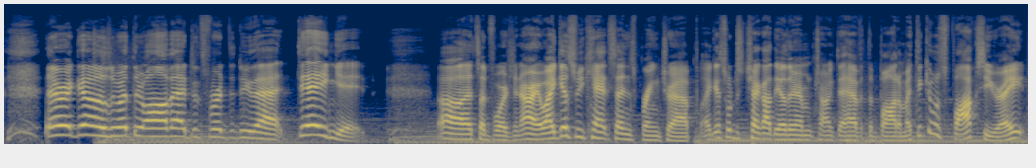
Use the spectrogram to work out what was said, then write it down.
there it goes. We went through all that just for it to do that. Dang it. Oh, that's unfortunate. All right, well, I guess we can't send Springtrap. I guess we'll just check out the other animatronic they have at the bottom. I think it was Foxy, right?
